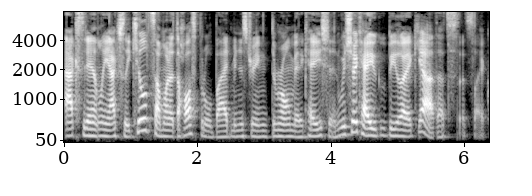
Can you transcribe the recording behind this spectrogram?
accidentally actually killed someone at the hospital by administering the wrong medication. Which, okay, you could be like, yeah, that's that's like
